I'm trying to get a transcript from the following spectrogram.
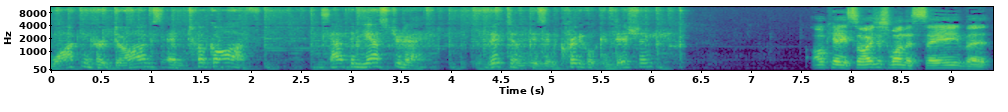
walking her dogs and took off. This happened yesterday. The victim is in critical condition. Okay, so I just want to say that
